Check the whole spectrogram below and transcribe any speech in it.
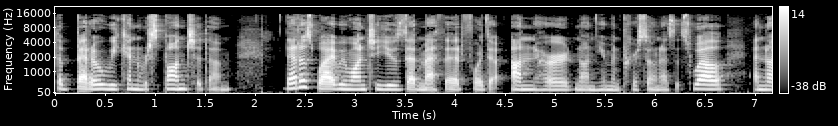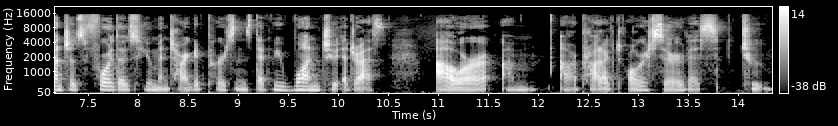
the better we can respond to them. That is why we want to use that method for the unheard non human personas as well, and not just for those human target persons that we want to address our, um, our product or service to.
